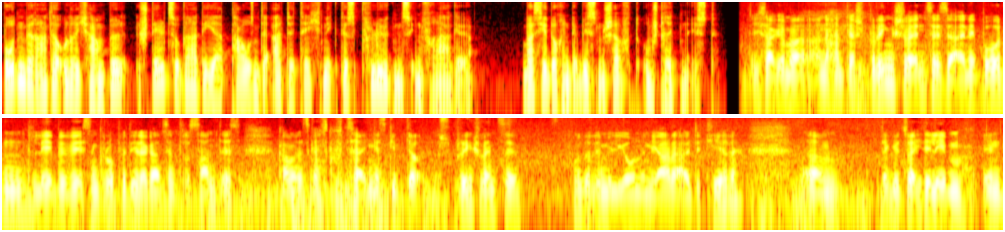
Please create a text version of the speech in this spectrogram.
Bodenberater Ulrich Hampel stellt sogar die jahrtausendealte Technik des Pflügens in Frage, was jedoch in der Wissenschaft umstritten ist. Ich sage immer, anhand der Springschwänze ist ja eine Bodenlebewesengruppe, die da ganz interessant ist, kann man das ganz gut zeigen. Es gibt ja Springschwänze, hunderte Millionen Jahre alte Tiere. Ähm, da gibt es welche, die leben im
